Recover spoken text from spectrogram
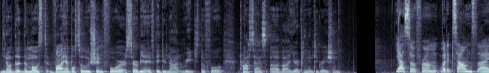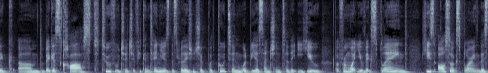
you know the, the most viable solution for Serbia if they do not reach the full process of uh, European integration. Yeah, so from what it sounds like, um, the biggest cost to Vucic if he continues this relationship with Putin would be ascension to the EU. But from what you've explained, he's also exploring this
